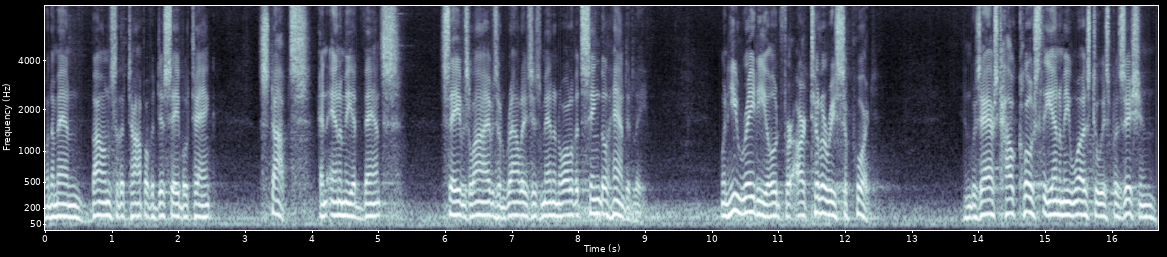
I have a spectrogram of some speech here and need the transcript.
when a man bounds to the top of a disabled tank, stops an enemy advance, saves lives and rallies his men, and all of it single handedly. When he radioed for artillery support and was asked how close the enemy was to his position,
